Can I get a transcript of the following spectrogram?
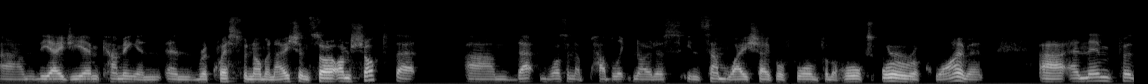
um, the AGM coming and, and for nominations. So I'm shocked that um, that wasn't a public notice in some way, shape, or form for the Hawks or a requirement. Uh, and then for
